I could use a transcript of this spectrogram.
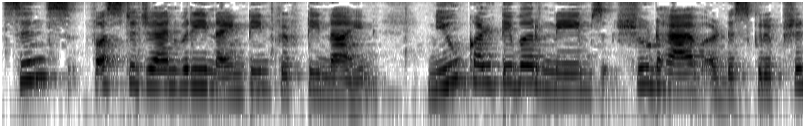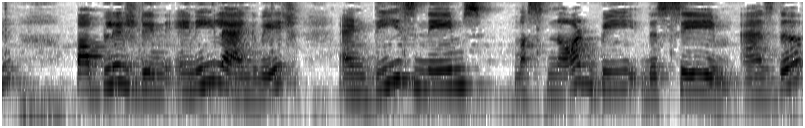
Since 1st January 1959, new cultivar names should have a description published in any language and these names must not be the same as the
